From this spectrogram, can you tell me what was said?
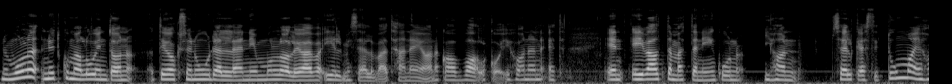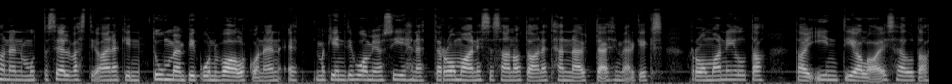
No mulle, nyt kun mä luin ton teoksen uudelleen, niin mulle oli aivan ilmiselvää, että hän ei ainakaan valkoihonen. Et en, ei välttämättä niin kuin ihan selkeästi tummaihonen, mutta selvästi ainakin tummempi kuin valkoinen. Et mä kiinnitin huomioon siihen, että romaanissa sanotaan, että hän näyttää esimerkiksi romanilta tai intialaiselta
